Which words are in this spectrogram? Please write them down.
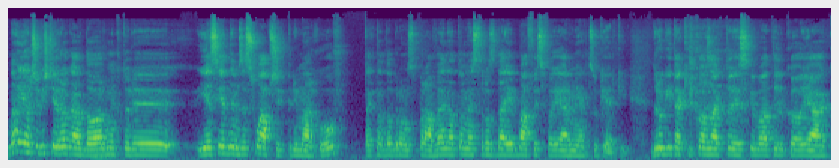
No i oczywiście Rogal Dorn, który jest jednym ze słabszych primarchów, tak na dobrą sprawę, natomiast rozdaje buffy swojej armii jak cukierki. Drugi taki kozak to jest chyba tylko jak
